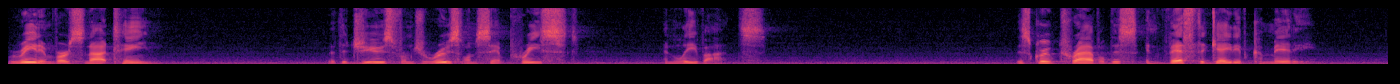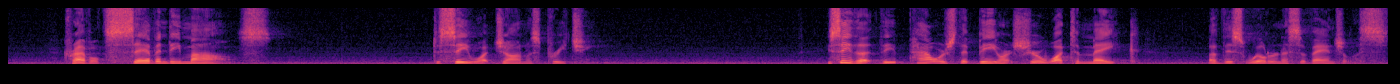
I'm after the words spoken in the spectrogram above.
We read in verse 19 that the Jews from Jerusalem sent priests and Levites. This group traveled, this investigative committee traveled 70 miles to see what John was preaching. You see, the, the powers that be aren't sure what to make of this wilderness evangelist.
